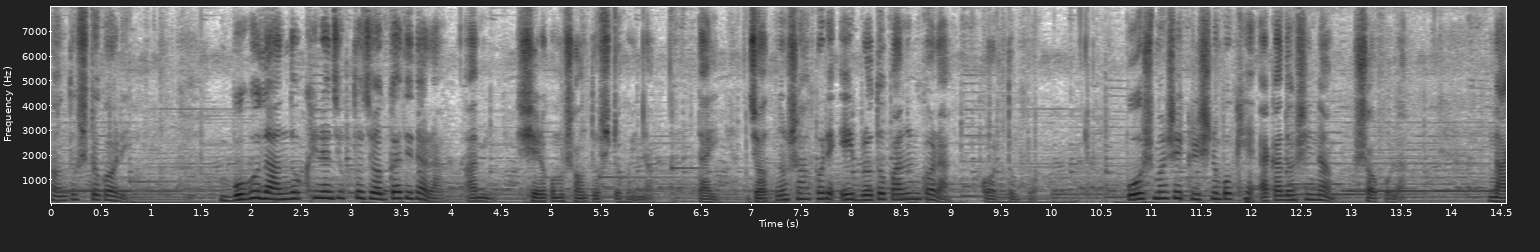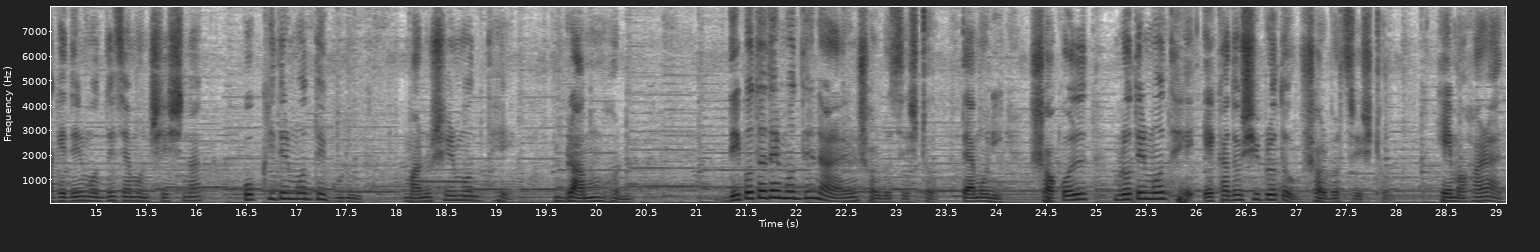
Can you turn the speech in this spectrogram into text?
সন্তুষ্ট করে, বহু দান দক্ষিণাযুক্ত যজ্ঞাতি দ্বারা আমি সেরকম সন্তুষ্ট হই না। তাই যত্ন সহকারে এই ব্রত পালন করা কর্তব্য। পৌষ মাসে কৃষ্ণপক্ষে একাদশী নাম সফলা। নাগেদের মধ্যে যেমন শেষনাগ পক্ষীদের মধ্যে গুরু, মানুষের মধ্যে ব্রাহ্মণ, দেবতাদের মধ্যে নারায়ণ সর্বশ্রেষ্ঠ, তেমনি সকল ব্রতের মধ্যে একাদশী ব্রতও সর্বশ্রেষ্ঠ। হে মহারাজ,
